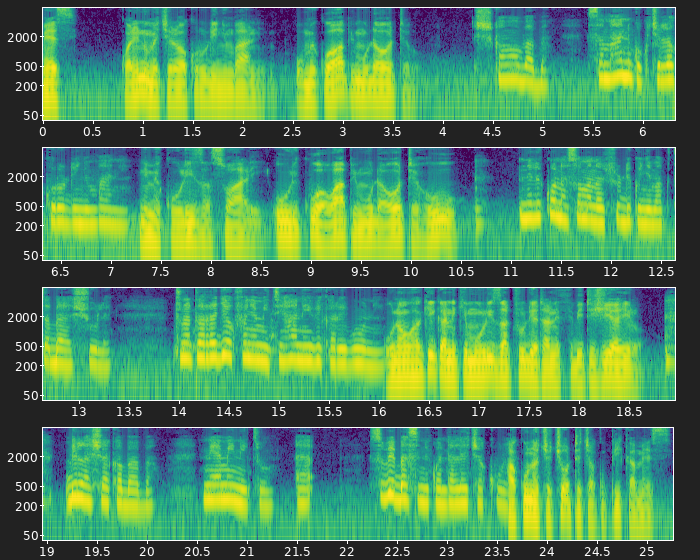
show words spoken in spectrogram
Messi, kwa nini umechelewa kurudi nyumbani? Umekuwa wapi muda wote Shikamoo Shikamo baba, samahani kwa kuchelewa kurudi nyumbani. Nimekuuliza swali, ulikuwa wapi muda wote huu? Nilikuwa nasoma na turudi kwenye maktaba ya shule. Tunatarajia kufanya mitihani hivi karibuni. Una uhakika nikimuuliza Trudi atanithibitishia hilo? Bila shaka baba, niamini tu. Uh, subi basi nikuandalie chakula. Hakuna chochote cha kupika Messi.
